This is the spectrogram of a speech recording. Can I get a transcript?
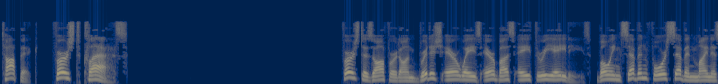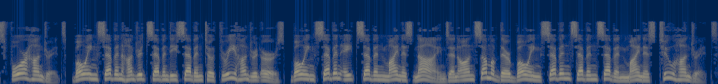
Topic: First class First is offered on British Airways Airbus A380s, Boeing 747-400s, Boeing 777-300 ERs, Boeing 787-9s and on some of their Boeing 777-200s.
